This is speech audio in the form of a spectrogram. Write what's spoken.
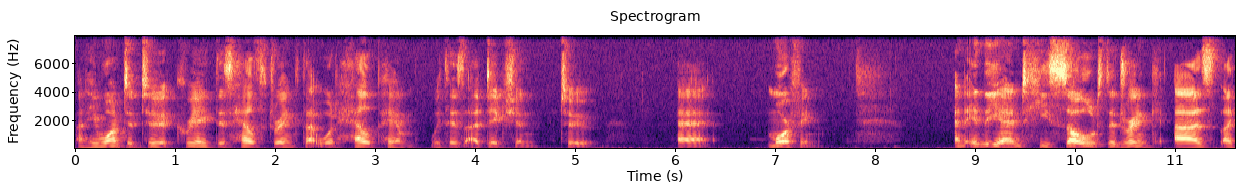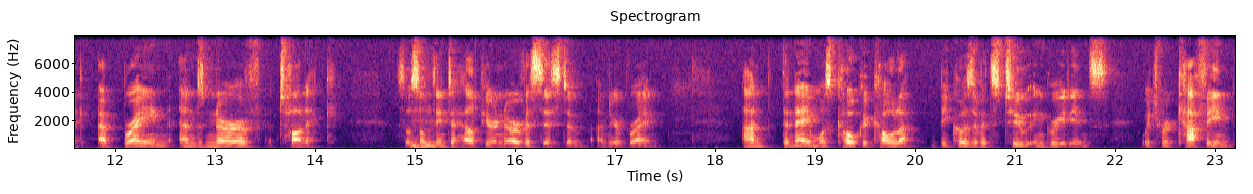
and he wanted to create this health drink that would help him with his addiction to uh, morphine. And in the end he sold the drink as like a brain and nerve tonic. So Mhm. something to help your nervous system and your brain and the name was Coca Cola because of its two ingredients, which were caffeine,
